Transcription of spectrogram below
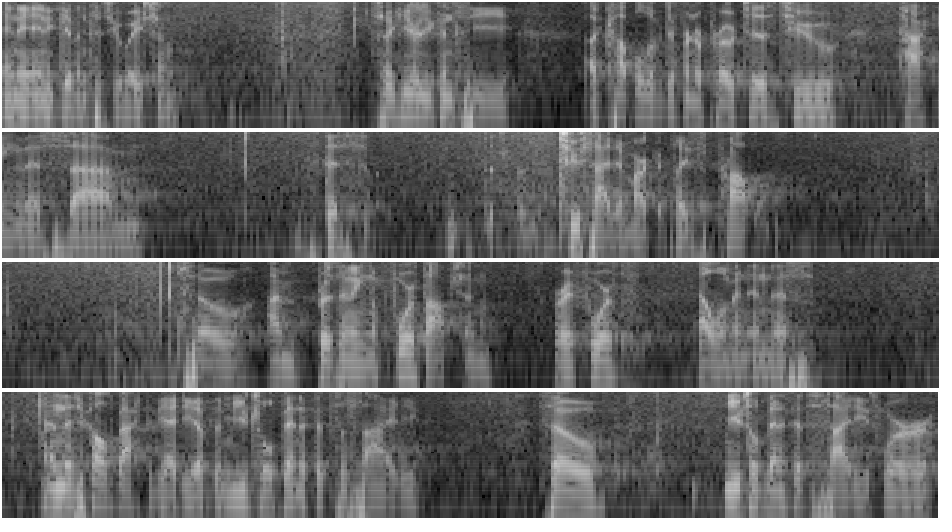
in any given situation. So here you can see a couple of different approaches to hacking this, um, this two-sided marketplace problem. So I'm presenting a fourth option, or a fourth element in this. And this calls back to the idea of the mutual benefit society. So mutual benefit societies were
